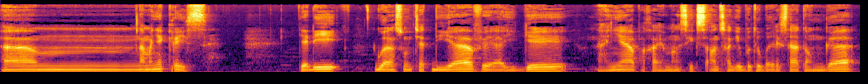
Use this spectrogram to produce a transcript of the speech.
Um, namanya Chris. Jadi gue langsung chat dia via IG nanya apakah emang six ounce lagi butuh barista atau enggak.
